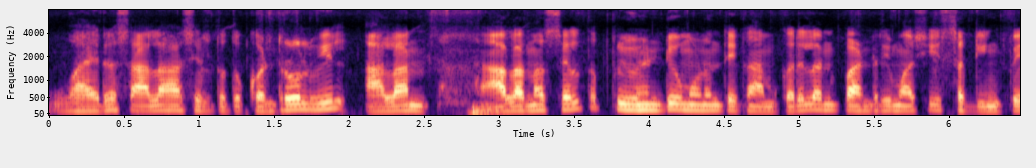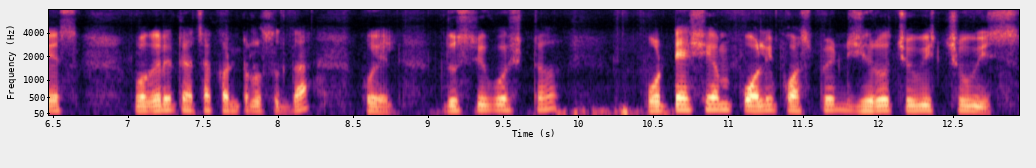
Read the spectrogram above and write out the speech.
व्हायरस आला असेल तर तो कंट्रोल होईल. आला आला नसेल तर प्रिव्हेंटिव्ह म्हणून ते काम करेल आणि पांढरी माशी सगिंग पेस वगैरे त्याचा कंट्रोलसुद्धा होईल. दुसरी गोष्ट पोटॅशियम पॉलिफॉस्फेट झिरो चोवीस चोवीस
